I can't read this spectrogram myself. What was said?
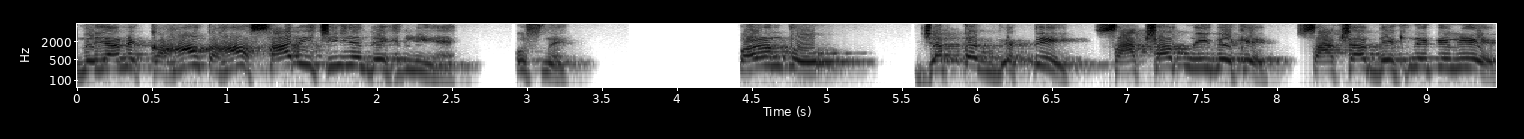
न जाने कहाँ कहाँ सारी चीज़ें देख ली हैं उसने। परंतु जब तक व्यक्ति साक्षात नहीं देखे साक्षात देखने के लिए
